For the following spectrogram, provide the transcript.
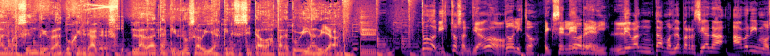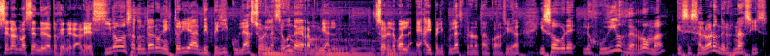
Almacén de datos generales. La data que no sabías que necesitabas para tu día a día. ¿Todo listo, Santiago? Todo listo. Excelente. Todo ready. Levantamos la persiana, abrimos el almacén de datos generales. Y vamos a contar una historia de película sobre la Segunda Guerra Mundial, sobre la cual eh, hay películas, pero no tan conocidas, y sobre los judíos de Roma que se salvaron de los nazis.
